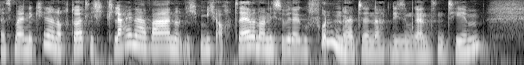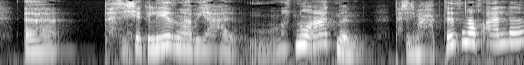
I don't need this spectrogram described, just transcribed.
als meine Kinder noch deutlich kleiner waren und ich mich auch selber noch nicht so wieder gefunden hatte nach diesen ganzen Themen, äh, dass ich ja gelesen habe, ja, muss nur atmen. Da dachte ich mal, habt ihr das noch alle?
